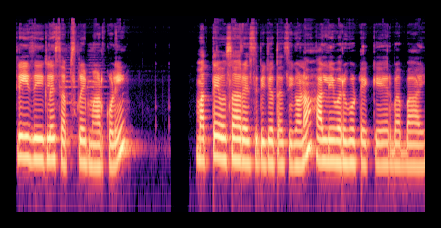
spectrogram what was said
ಪ್ಲೀಸ್ ಈಗಲೇ ಸಬ್ಸ್ಕ್ರೈಬ್ ಮಾಡ್ಕೊಳ್ಳಿ. ಮತ್ತೆ ಹೊಸ ರೆಸಿಪಿ ಜೊತೆ ಸಿಗೋಣ. ಅಲ್ಲಿವರೆಗೂ ಟೇಕ್ ಕೇರ್ ಬಾಯ್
